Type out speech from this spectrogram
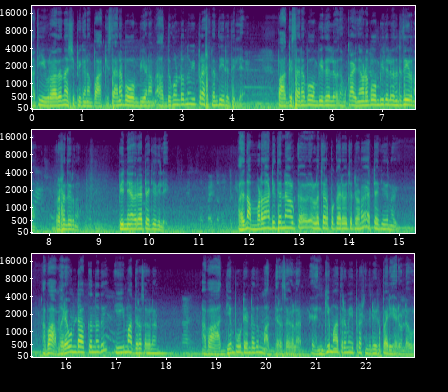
ആ തീവ്രവാദം നശിപ്പിക്കണം പാകിസ്ഥാനെ ബോംബ് ചെയ്യണം. അതുകൊണ്ടൊന്നും ഈ പ്രശ്നം തീരത്തില്ല. പാകിസ്ഥാനെ ബോംബ് ചെയ്തല്ലോ നമുക്ക് കഴിഞ്ഞ തവണ ബോംബ് ചെയ്തല്ലോ എന്നിട്ട് തീർന്നോ? പ്രശ്നം തീർന്നോ? പിന്നെ അവർ അറ്റാക്ക് ചെയ്തില്ലേ? അത് നമ്മുടെ നാട്ടിൽ തന്നെ ആൾക്കാർ ഉള്ള ചെറുപ്പക്കാരെ വെച്ചിട്ടാണ് അറ്റാക്ക് ചെയ്യുന്നത്. അപ്പോൾ അവരെ ഉണ്ടാക്കുന്നത് ഈ മദ്രസകളാണ്. അപ്പോൾ ആദ്യം പൂട്ടേണ്ടത് മദ്രസകളാണ്. എങ്കിൽ മാത്രമേ ഈ പ്രശ്നത്തിന് ഒരു പരിഹാരം ഉണ്ടാവുള്ളൂ.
